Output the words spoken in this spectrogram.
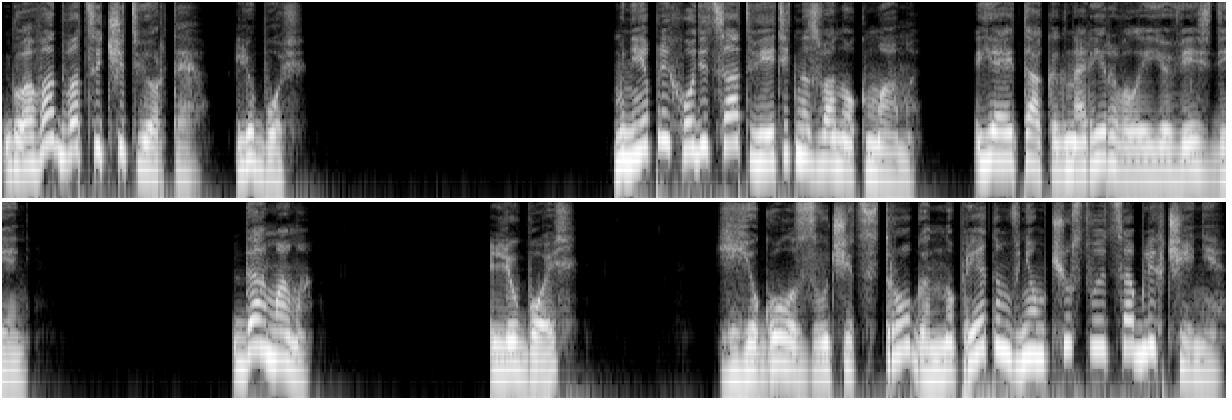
Глава 24. Любовь. Мне приходится ответить на звонок мамы. Я и так игнорировала ее весь день. «Да, мама». «Любовь». Ее голос звучит строго, но при этом в нем чувствуется облегчение.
